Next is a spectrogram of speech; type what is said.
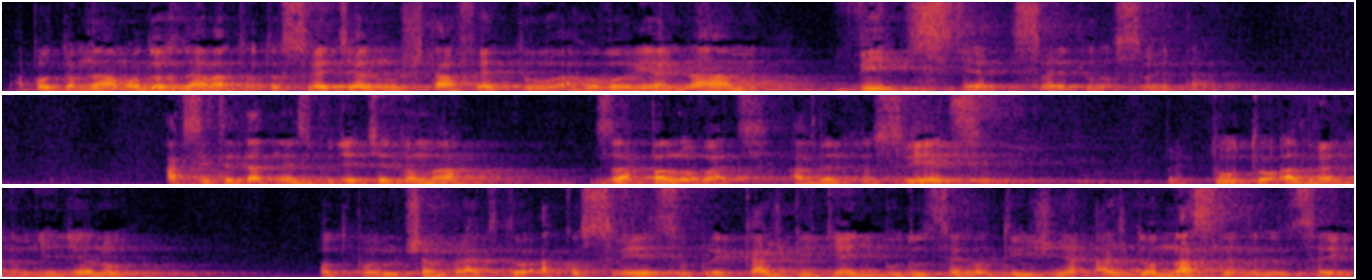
a potom nám odozdáva túto svetelnú štafetu a hovorí aj nám, vy ste svetlo sveta. Ak si teda dnes budete doma zapalovať adventnú sviecu pre túto adventnú nedelu, Odporúčam brať to ako sviecu pre každý deň budúceho týždňa až do nasledujúcej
